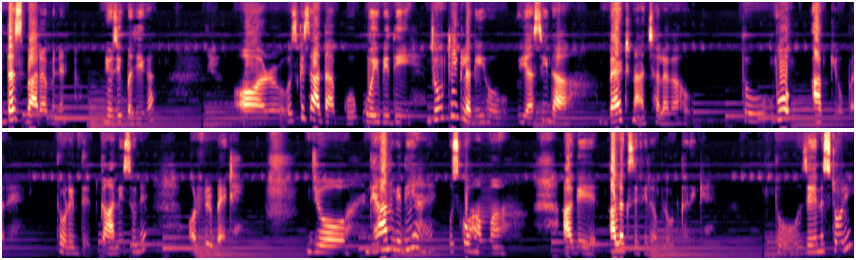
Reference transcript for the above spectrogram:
10-12 मिनट म्यूज़िक बजेगा। और उसके साथ आपको कोई विधि जो ठीक लगी हो या सीधा बैठना अच्छा लगा हो तो वो आपके ऊपर है। थोड़ी देर कहानी सुने और फिर बैठे। जो ध्यान विधियाँ हैं, उसको हम आगे अलग से फिर अपलोड करेंगे। तो Zen story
